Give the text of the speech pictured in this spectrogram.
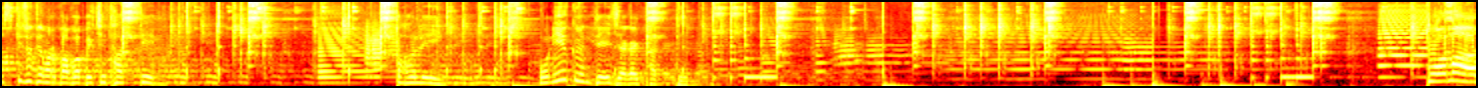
আজকে যদি আমার বাবা বেঁচে থাকতেন, তাহলে উনিও কিন্তু এই জায়গায় থাকতেন। তো আমার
